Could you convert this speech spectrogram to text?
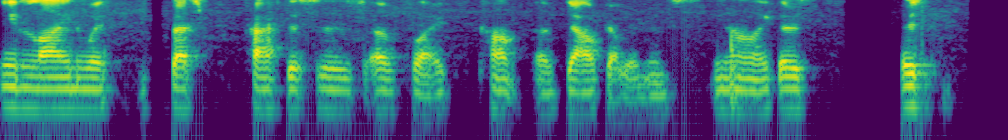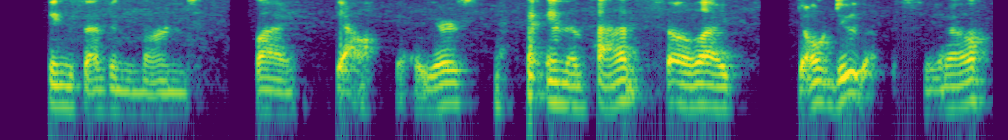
in line with best practices of like comp of DAO governance. You know, like there's there's things that have been learned by DAO failures in the past. So like, don't do those. You know.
